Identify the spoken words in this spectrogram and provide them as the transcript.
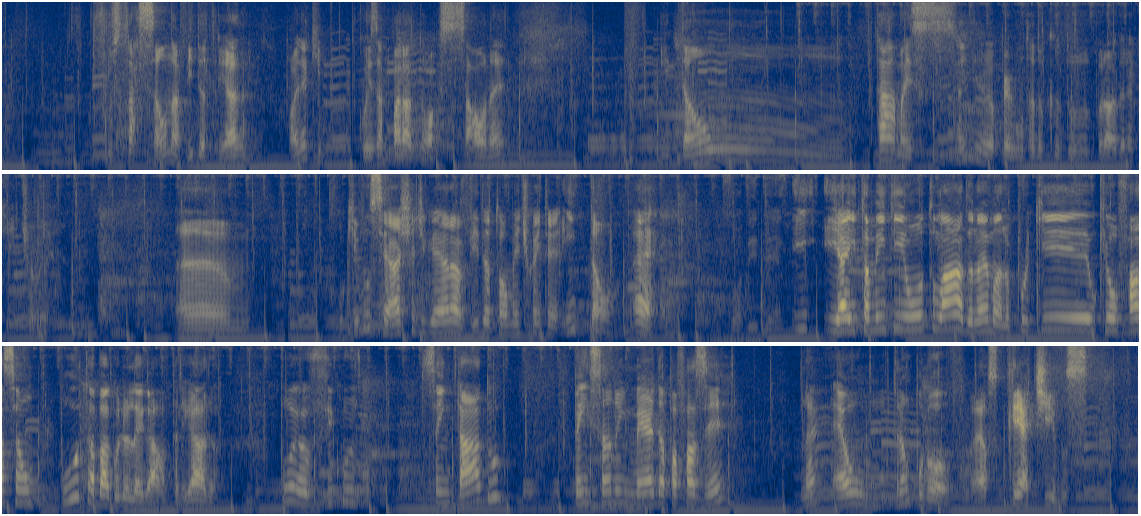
frustração na vida, tá ligado? Olha que coisa paradoxal, né? Então, Tá, mas aí a pergunta do, do brother aqui, deixa eu ver. Um, o que você acha de ganhar a vida atualmente com a internet? Então, é. E, e, aí também tem outro lado, né, mano? Porque o que eu faço é um puta bagulho legal, tá ligado? Pô, eu fico sentado pensando em merda para fazer, né? É um trampo novo, é os criativos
